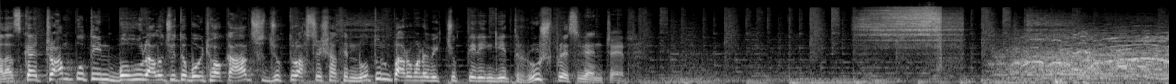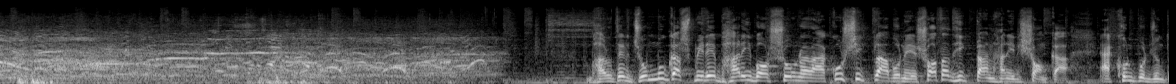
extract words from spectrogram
আলাস্কায় ট্রাম্প পুতিন বহুল আলোচিত বৈঠক আজ, যুক্তরাষ্ট্রের সাথে নতুন পারমাণবিক চুক্তির ইঙ্গিত রুশ প্রেসিডেন্টের। ভারতের জম্মু কাশ্মীরে ভারী বর্ষণ আর আকস্মিক প্লাবনে শতাধিক প্রাণহানির শঙ্কা। এখন পর্যন্ত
